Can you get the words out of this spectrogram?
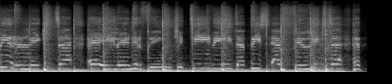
birlikte eğlenir. Finki TV'de biz hep birlikte, hep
